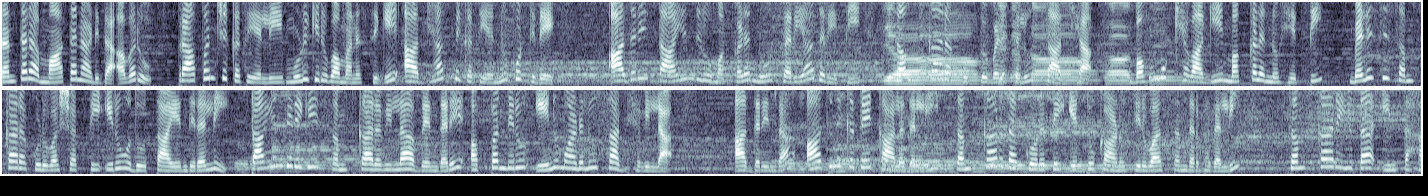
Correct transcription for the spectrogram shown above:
ನಂತರ ಮಾತನಾಡಿದ ಅವರು ಪ್ರಾಪಂಚಿಕತೆಯಲ್ಲಿ ಮುಳುಗಿರುವ ಮನಸ್ಸಿಗೆ ಆಧ್ಯಾತ್ಮಿಕತೆಯನ್ನು ಕೊಟ್ಟಿದೆ. ಆದರೆ ತಾಯಂದಿರು ಮಕ್ಕಳನ್ನು ಸರಿಯಾದ ರೀತಿ ಸಂಸ್ಕಾರ ಕೊಟ್ಟು ಬೆಳೆಸಲು ಸಾಧ್ಯ. ಬಹುಮುಖ್ಯವಾಗಿ ಮಕ್ಕಳನ್ನು ಹೆತ್ತಿ ಬೆಳೆಸಿ ಸಂಸ್ಕಾರ ಕೊಡುವ ಶಕ್ತಿ ಇರುವುದು ತಾಯಂದಿರಲ್ಲಿ. ತಾಯಂದಿರಿಗೆ ಸಂಸ್ಕಾರವಿಲ್ಲವೆಂದರೆ ಅಪ್ಪಂದಿರು ಏನು ಮಾಡಲು ಸಾಧ್ಯವಿಲ್ಲ. ಆದ್ದರಿಂದ ಆಧುನಿಕತೆ ಕಾಲದಲ್ಲಿ ಸಂಸ್ಕಾರದ ಕೊರತೆ ಎದ್ದು ಕಾಣುತ್ತಿರುವ ಸಂದರ್ಭದಲ್ಲಿ ಸಂಸ್ಕಾರಯುತ ಇಂತಹ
